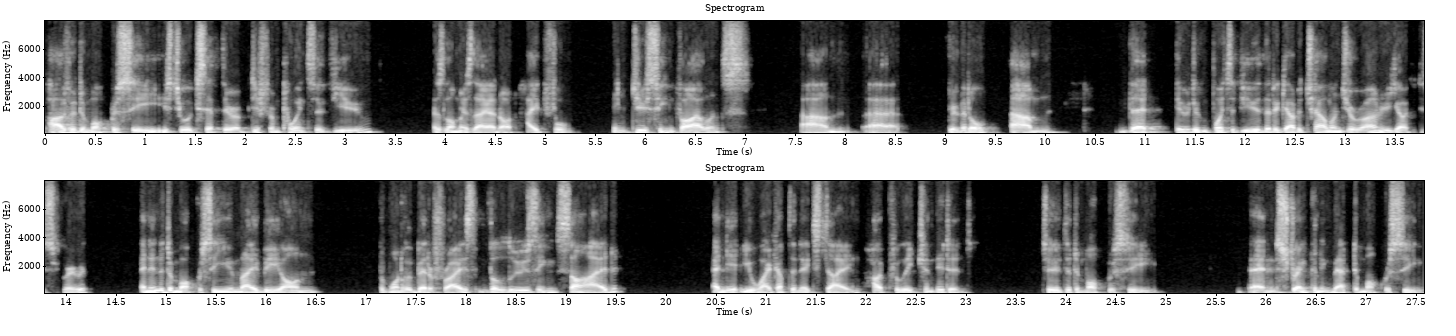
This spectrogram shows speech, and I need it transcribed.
Part of a democracy is to accept there are different points of view, as long as they are not hateful, inducing violence, um, uh, criminal, um, that there are different points of view that are going to challenge your own or you're going to disagree with. And in a democracy, you may be on, for want of a better phrase, the losing side. And yet you wake up the next day, hopefully committed to the democracy and strengthening that democracy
